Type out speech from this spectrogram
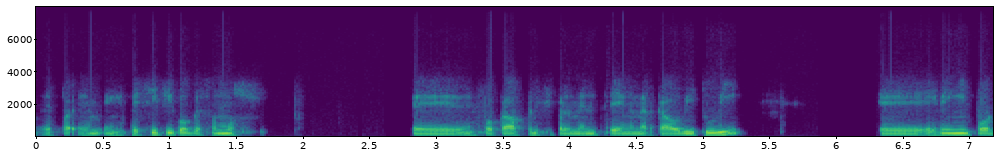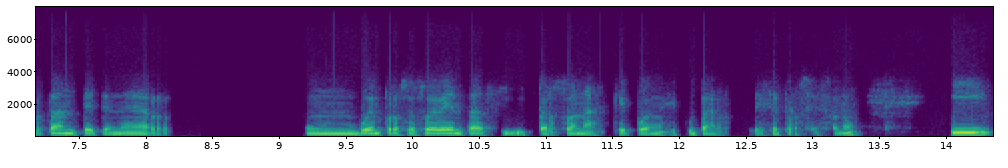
en, específico, que somos eh, enfocados principalmente en el mercado B2B, eh, es bien importante tener un buen proceso de ventas y personas que puedan ejecutar ese proceso, ¿no? Y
